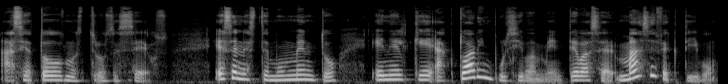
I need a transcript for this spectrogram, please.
hacia todos nuestros deseos. Es en este momento en el que actuar impulsivamente va a ser más efectivo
